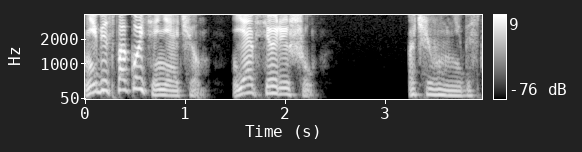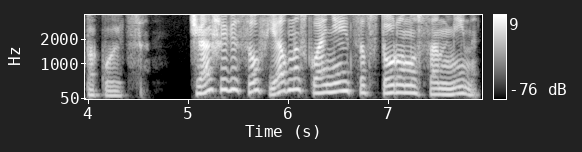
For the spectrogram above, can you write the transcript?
Не беспокойся ни о чем. Я все решу». «А чего мне беспокоиться? Чаша весов явно склоняется в сторону Санмина.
